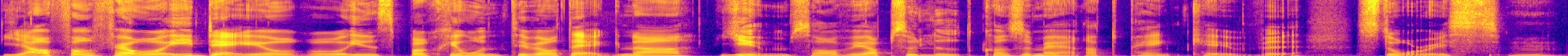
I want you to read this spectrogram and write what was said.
ja för att få idéer och inspiration till vårt egna gym så har vi absolut konsumerat Pancave eh, stories. Mm.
